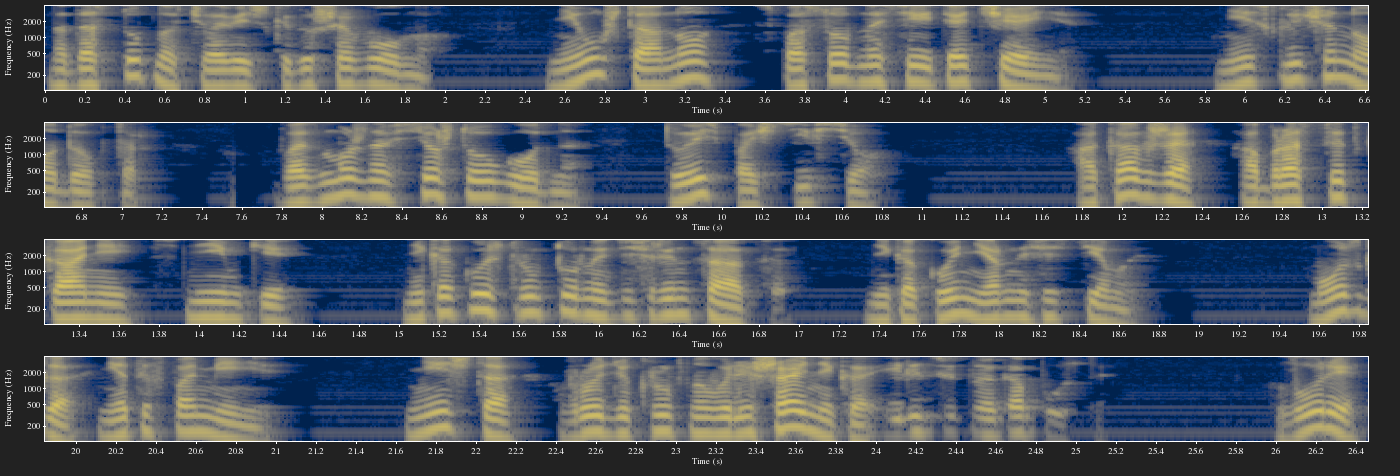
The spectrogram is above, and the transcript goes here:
на доступных человеческой душе волнах? Неужто оно способно сеять отчаяние? Не исключено, доктор. Возможно, все, что угодно, то есть почти все. А как же образцы тканей, снимки, Никакой структурной дифференциации, никакой нервной системы. Мозга нет и в помине. Нечто вроде крупного лишайника или цветной капусты. Лори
